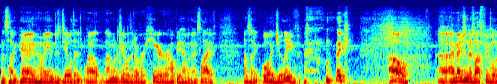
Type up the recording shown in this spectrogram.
It's like, hey, I am who I am, just deal with it. Well, I'm going to deal with it over here. Hope you have a nice life. I was like, why'd you leave? like, oh, uh, I imagine there's lots of people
